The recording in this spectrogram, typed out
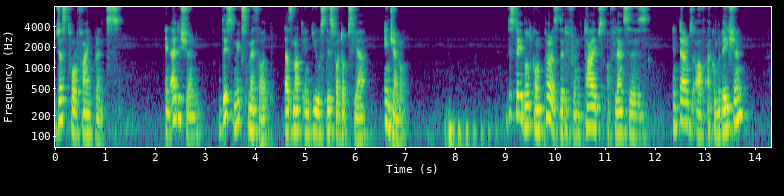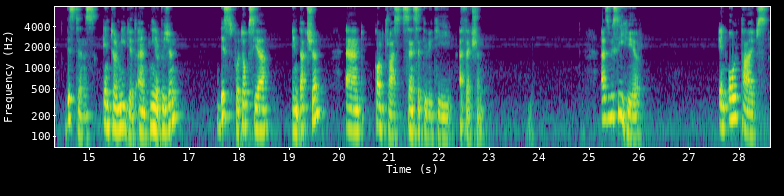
just for fine prints. In addition, this mixed method does not induce dysphotopsia in general. This table compares the different types of lenses in terms of accommodation, distance, intermediate and near vision, dysphotopsia, induction, and contrast sensitivity affection. As we see here, in all types,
